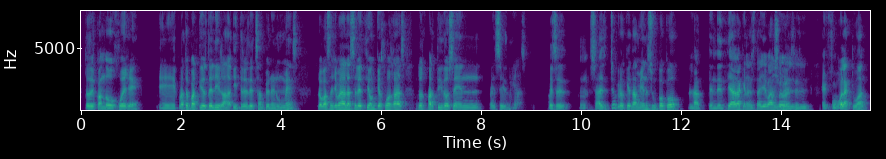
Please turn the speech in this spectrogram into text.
Entonces, cuando juegue eh, cuatro partidos de liga y tres de Champions en un mes, ¿lo vas a llevar a la selección que juegas dos partidos en, en seis días? Pues eh, o sea, yo creo que también es un poco la tendencia a la que nos está llevando el, el fútbol actual.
